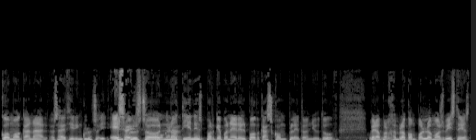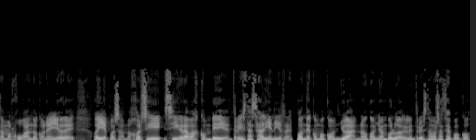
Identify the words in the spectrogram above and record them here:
como canal. O sea, decir, incluso, incluso no tienes por qué poner el podcast completo en YouTube. Pero, por ejemplo, con Paul lo hemos visto y estamos jugando con ello de, oye, pues a lo mejor si, si grabas con vídeo, entrevistas a alguien y responde como con Joan, ¿no? Con Joan Boluda, que le entrevistamos hace poco,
